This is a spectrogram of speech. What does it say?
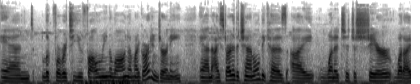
and look forward to you following along on my garden journey. And I started the channel because I wanted to just share what I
